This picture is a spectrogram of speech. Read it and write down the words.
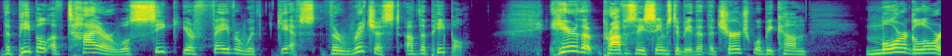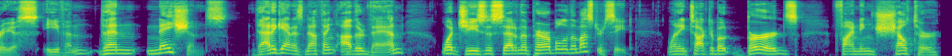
The people of Tyre will seek your favor with gifts, the richest of the people. Here, the prophecy seems to be that the church will become more glorious, even, than nations. That, again, is nothing other than what Jesus said in the parable of the mustard seed when he talked about birds finding shelter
